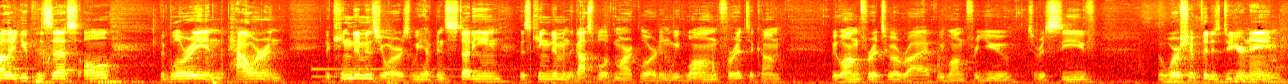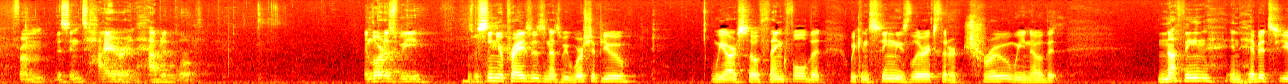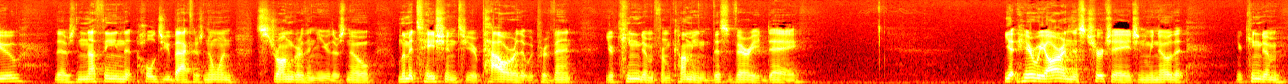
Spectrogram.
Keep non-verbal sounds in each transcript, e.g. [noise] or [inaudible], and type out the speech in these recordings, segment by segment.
Father, you possess all the glory and the power, and the kingdom is yours. We have been studying this kingdom in the Gospel of Mark, Lord, and we long for it to come. We long for it to arrive. We long for you to receive the worship that is due your name from this entire inhabited world. And Lord, as we as we sing your praises and as we worship you, we are so thankful that we can sing these lyrics that are true. We know that nothing inhibits you. There's nothing that holds you back. There's no one stronger than you. There's no limitation to your power that would prevent your kingdom from coming this very day. Yet here we are in this church age, and we know that your kingdom,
